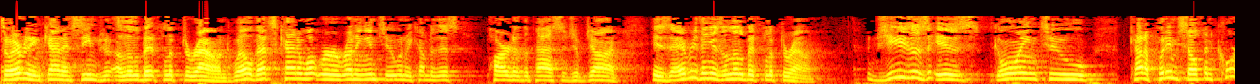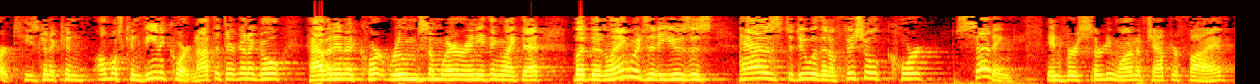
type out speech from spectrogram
So everything kind of seemed a little bit flipped around. Well, that's kind of what we're running into when we come to this part of the passage of John is everything is a little bit flipped around. Jesus is going to kind of put himself in court. He's going to con- almost convene a court. Not that they're going to go have it in a courtroom somewhere or anything like that, but the language that he uses has to do with an official court setting. In verse 31 of chapter 5,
